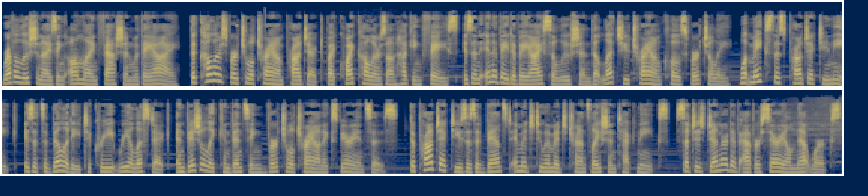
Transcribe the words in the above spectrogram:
revolutionizing online fashion with AI. The Kolors Virtual Try-On project by Kwai Kolors on Hugging Face is an innovative AI solution that lets you try on clothes virtually. What makes this project unique is its ability to create realistic and visually convincing virtual try-on experiences. The project uses advanced image-to-image translation techniques, such as generative adversarial networks,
